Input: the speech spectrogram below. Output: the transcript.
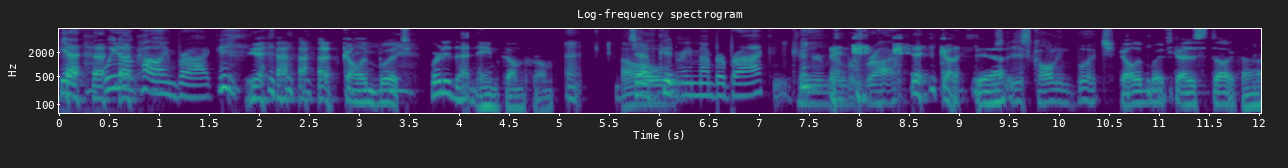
yeah. We don't call him Brock. yeah, call him Butch. Where did that name come from? Jeff Oh, couldn't remember Brock. couldn't remember Brock. Got- yeah, So just called him Butch. call him Butch. Got us stuck, huh?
